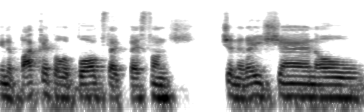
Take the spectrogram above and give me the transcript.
in a bucket or a box like based on generation or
